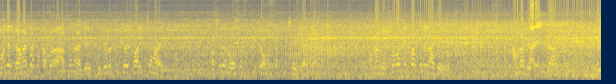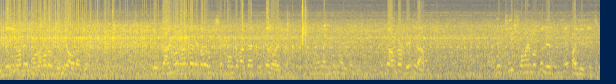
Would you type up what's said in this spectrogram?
আমাদের গ্রামে একটা কথা বলা আছে না যে পুজোরও ঠিক হয়ে খাওয়ার ইচ্ছে হয় আসলে সিদ্দিকির অবস্থা ঠিক সেই জায়গায়। আমরা লোকসভা নির্বাচনের আগে আমরা দেখেছিলাম ঠিক এইভাবে বড় বড় জমি অবরাত যে ডায়মন্ড হারবার এবারে অভিষেক বন্দ্যোপাধ্যায়ের বিরুদ্ধে লড়াই কিন্তু আমরা দেখলাম যে ঠিক সময় মতো লেজ গুটিয়ে পালিয়ে গিয়েছে।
